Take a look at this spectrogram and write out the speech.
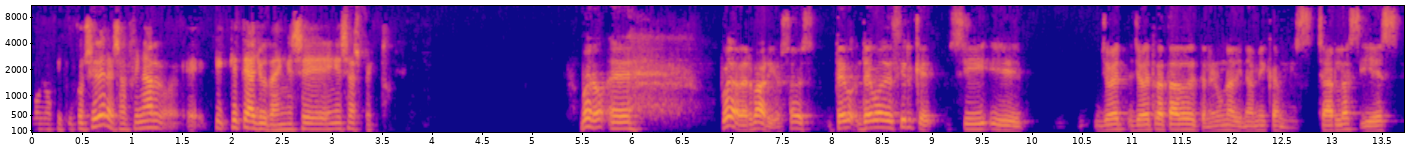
O lo que tú consideres, al final, eh, ¿qué, te ayuda en ese, en ese aspecto? Bueno, eh, puede haber varios, ¿sabes? Debo, decir que sí, yo, he, yo he tratado de tener una dinámica en mis charlas y es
